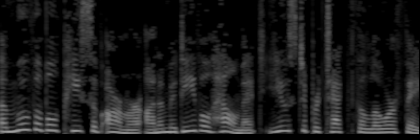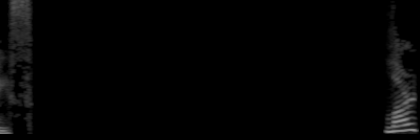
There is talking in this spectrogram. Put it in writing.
A movable piece of armor on a medieval helmet used to protect the lower face. Large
